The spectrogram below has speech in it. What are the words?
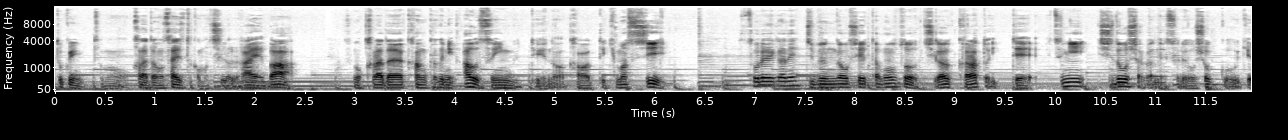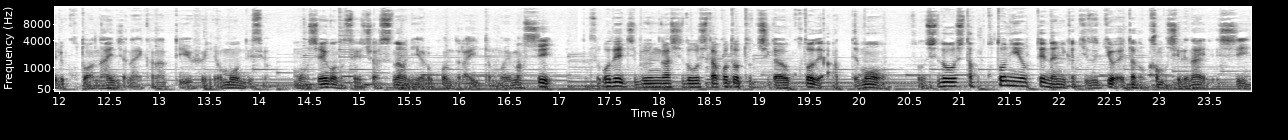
特にその体のサイズとかも違えばその体や感覚に合うスイングっていうのは変わってきますしそれがね自分が教えたものと違うからといって別に指導者がねそれをショックを受けることはないんじゃないかなっていうふうに思うんですよ。もう教え子の選手は素直に喜んだらいいと思いますしそこで自分が指導したことと違うことであってもその指導したことによって何か気づきを得たのかもしれないですし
